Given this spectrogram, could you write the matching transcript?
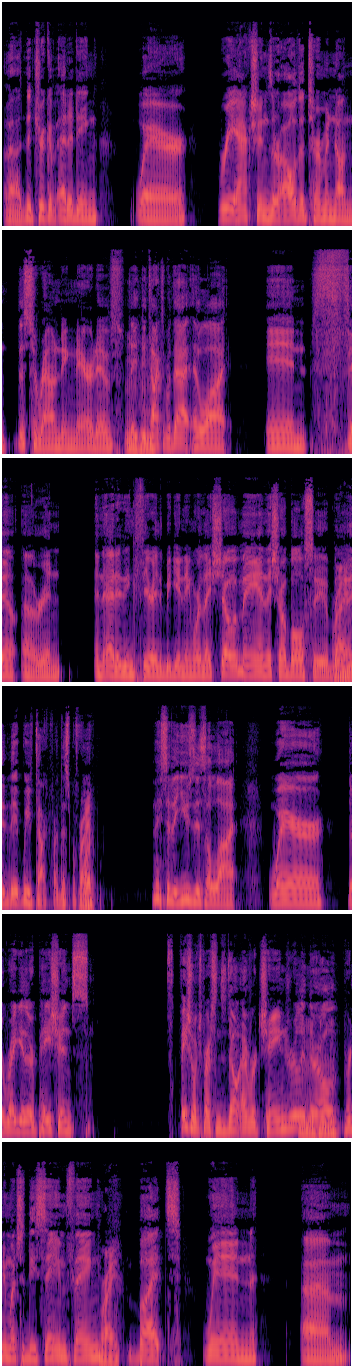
uh, the trick of editing where reactions are all determined on the surrounding narrative. They, they Mhm. talked about that a lot in film or in an editing theory at the beginning where they show a man, they show a bowl soup. Right. They- they- we've talked about this before. Right. They said they use this a lot where the regular patients facial expressions don't ever change really. They're all pretty much the same thing. Right. But when um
